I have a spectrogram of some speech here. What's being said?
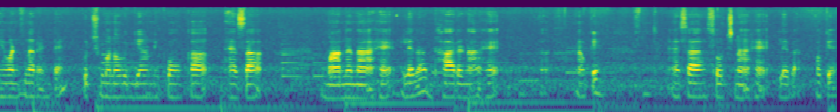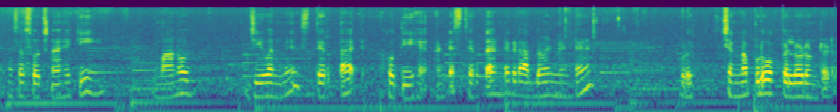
ఏమంటున్నారంటే కుచ్ మనోవిజ్ఞానికో కా ऐसा मानना है లేదా धारणा है ओके ऐसा सोचना है లేదా ఓకే ऐसा सोचना है कि మానవ జీవన్ మే స్థిరత హోతీ హే. అంటే స్థిరత అంటే ఇక్కడ అర్థం ఏంటంటే ఇప్పుడు చిన్నప్పుడు ఒక పిల్లోడు ఉంటాడు.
